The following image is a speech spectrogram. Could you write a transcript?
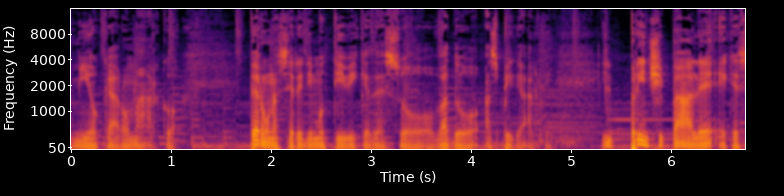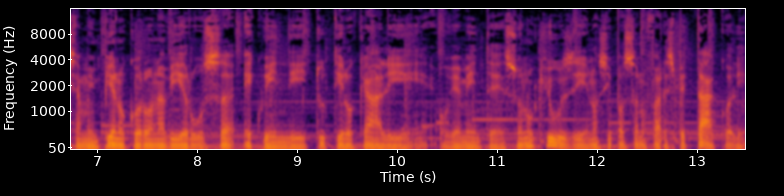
mio caro Marco? Per una serie di motivi che adesso vado a spiegarvi. Il principale è che siamo in pieno coronavirus e quindi tutti i locali ovviamente sono chiusi, non si possono fare spettacoli,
